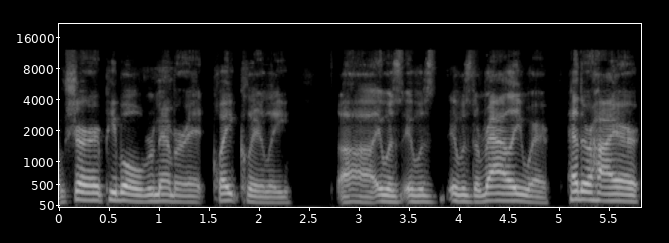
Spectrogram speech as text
I'm sure people remember it quite clearly. Uh, it was it was it was the rally where Heather Heyer,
